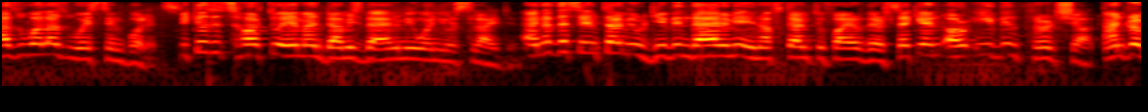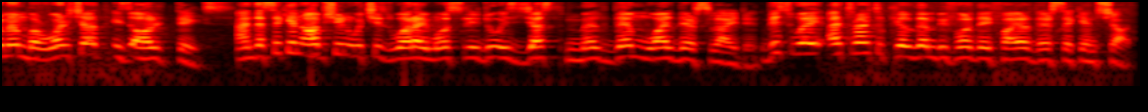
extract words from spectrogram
as well as wasting bullets. Because it's hard to aim and damage the enemy when you're sliding. And at the same time you're giving the enemy enough time to fire their second or even third shot. And remember, one shot is all it takes. And the second option, which is what I mostly do, is just melt them while they're sliding. This way, I try to kill them before they fire their second shot.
